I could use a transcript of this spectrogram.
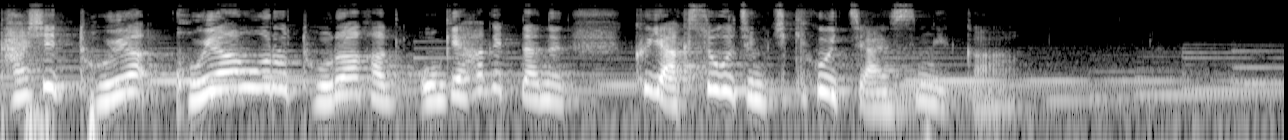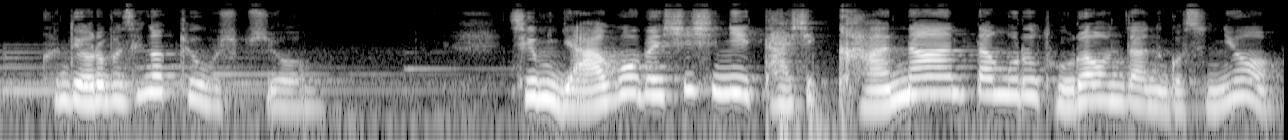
다시 도야, 고향으로 돌아오게 하겠다는 그 약속을 지금 지키고 있지 않습니까? 그런데 여러분 생각해 보십시오. 지금 야곱의 시신이 다시 가나안 땅으로 돌아온다는 것은요.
